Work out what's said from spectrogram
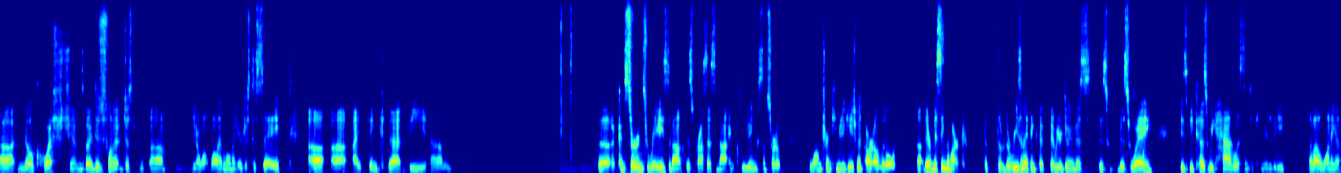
Uh, no questions, but I did just want to just, um, you know, while, while I have a moment here, just to say, uh, uh, I think that the um, the concerns raised about this process not including some sort of long-term community engagement are a little, uh, they're missing the mark. The, the, the reason I think that, that we are doing this this this way is because we have listened to community about wanting a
